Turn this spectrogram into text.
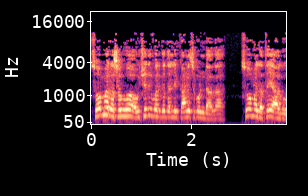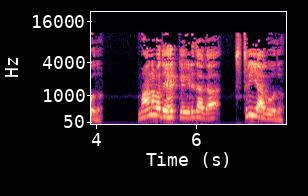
ಸೋಮರಸವು ಔಷಧಿ ವರ್ಗದಲ್ಲಿ ಕಾಣಿಸಿಕೊಂಡಾಗ ಸೋಮಲತೆಯಾಗುವುದು. ಮಾನವ ದೇಹಕ್ಕೆ ಇಳಿದಾಗ ಸ್ತ್ರೀಯಾಗುವುದು.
